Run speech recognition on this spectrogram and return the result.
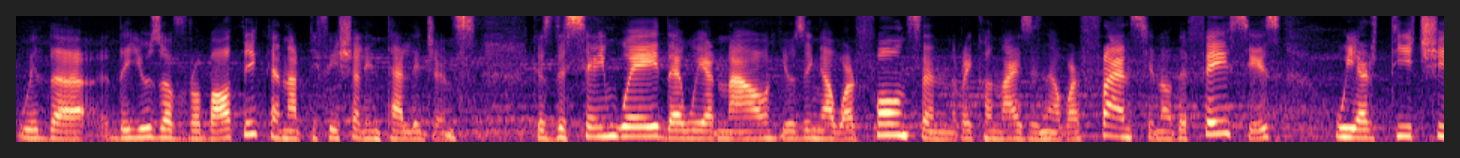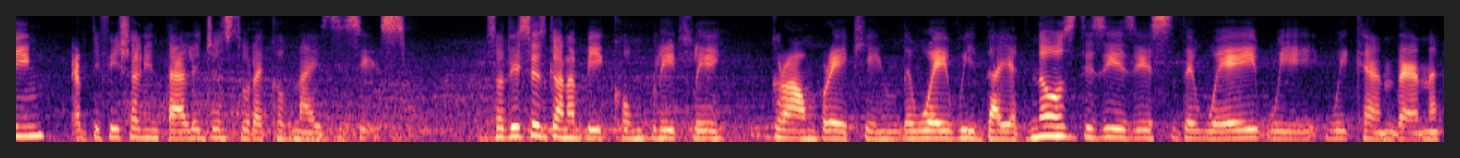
with the, the use of robotic and artificial intelligence. Because the same way that we are now using our phones and recognizing our friends, you know, the faces, we are teaching artificial intelligence to recognize disease. So this is going to be completely groundbreaking the way we diagnose diseases, the way we, we can then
